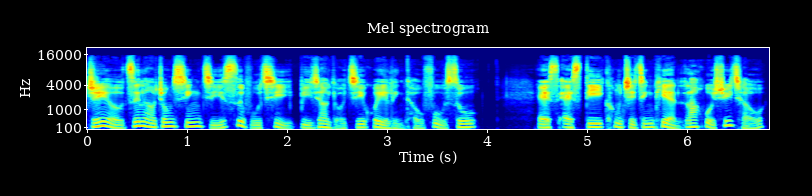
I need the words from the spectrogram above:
只有资料中心及伺服器比较有机会领头复苏。SSD 控制晶片拉货需求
